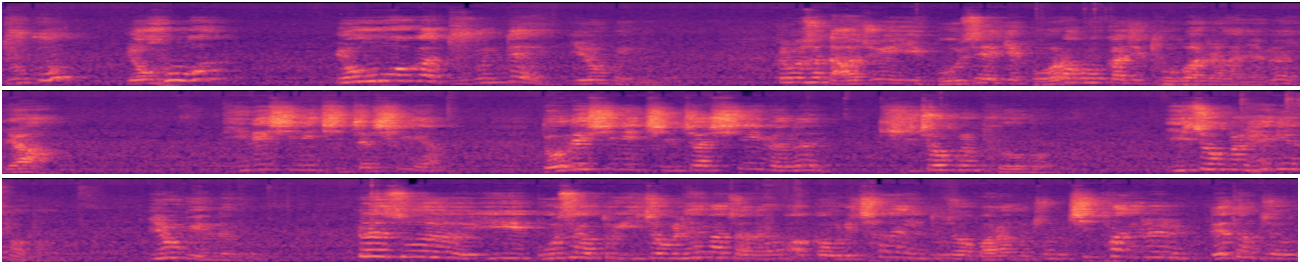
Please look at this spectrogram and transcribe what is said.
누구? 여호와? 여호와가 누군데? 이러고 있는 거예요. 그러면서 나중에 이 모세에게 뭐라고까지 도발을 하냐면 야, 니네 신이 진짜 신이야? 너네 신이 진짜 신이면은 기적을 보여봐봐. 이적을 행해봐봐. 이러고 있는 거예요. 그래서 이 모세가 또 이적을 행하잖아요. 아까 우리 찬양 인도자가 말한 것처럼 지팡이를 내던져.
